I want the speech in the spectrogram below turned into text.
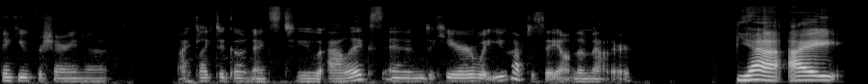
Thank you for sharing that. I'd like to go next to Alex and hear what you have to say on the matter. Yeah, I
